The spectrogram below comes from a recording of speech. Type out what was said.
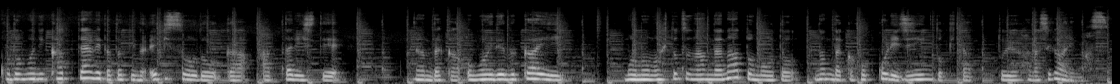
子供に買ってあげた時のエピソードがあったりしてなんだか思い出深いものの一つなんだなと思うとなんだかほっこりジーンときたという話があります。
